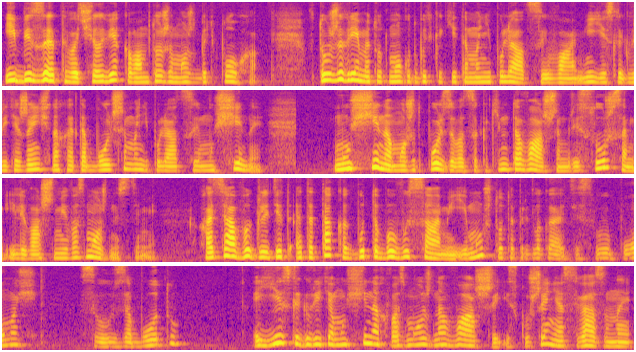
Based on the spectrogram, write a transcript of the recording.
и без этого человека вам тоже может быть плохо. В то же время тут могут быть какие-то манипуляции вами. Если говорить о женщинах, это больше манипуляции мужчины мужчина может пользоваться каким-то вашим ресурсом или вашими возможностями. Хотя выглядит это так, как будто бы вы сами ему что-то предлагаете, свою помощь, свою заботу. Если говорить о мужчинах, возможно, ваши искушения связаны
